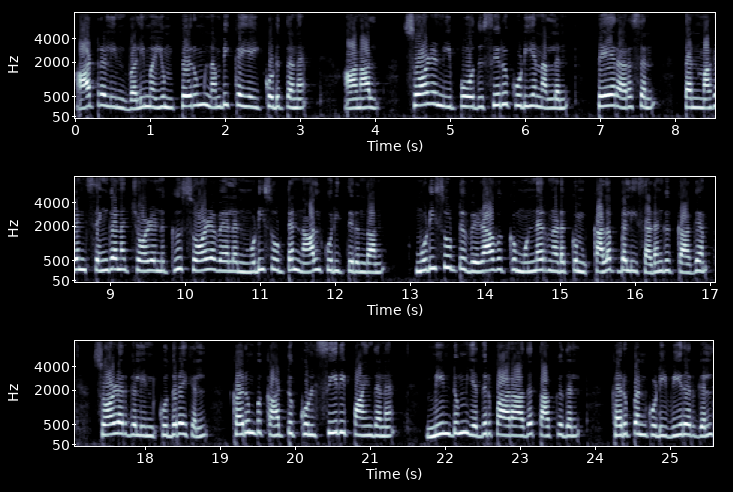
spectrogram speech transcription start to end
ஆற்றலின் வலிமையும் பெரும் நம்பிக்கையை கொடுத்தன. ஆனால் சோழன் இப்போது சிறு குடியன் அல்லன் பேரரசன். தன் மகன் செங்கனச் சோழனுக்கு சோழவேலன் முடிசூட்ட நாள் குறித்திருந்தான். முடிசூட்டு விழாவுக்கு முன்னர் நடக்கும் கலப்பலி சடங்குக்காக சோழர்களின் குதிரைகள் கரும்பு காட்டுக்குள் சீறி பாய்ந்தன. மீண்டும் எதிர்பாராத தாக்குதல். கருப்பன்குடி வீரர்கள்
